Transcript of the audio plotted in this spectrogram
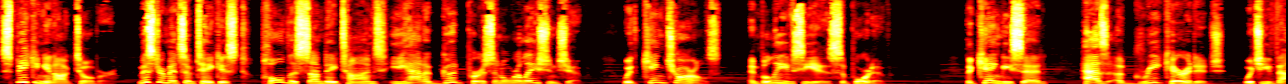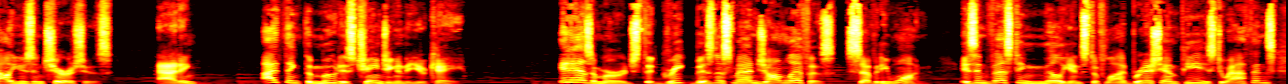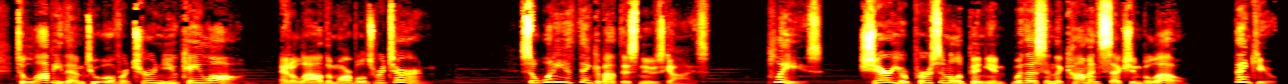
Speaking in October, Mr. Mitsotakis told the Sunday Times he had a good personal relationship with King Charles and believes he is supportive. The king, he said, has a Greek heritage which he values and cherishes, adding, I think the mood is changing in the UK. It has emerged that Greek businessman John Lefis, 71, is investing millions to fly British MPs to Athens to lobby them to overturn UK law and allow the marbles return. So what do you think about this news, guys? Please, share your personal opinion with us in the comments section below. Thank you.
